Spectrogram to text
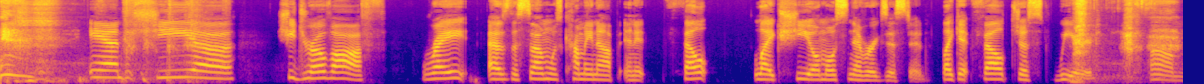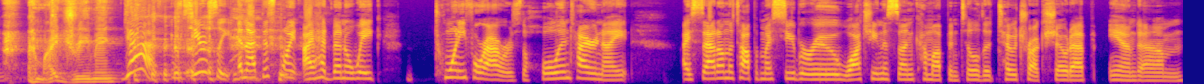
and she uh, she drove off right as the sun was coming up, and it felt like she almost never existed. Like it felt just weird. Um, Am I dreaming? yeah, seriously. And at this point, I had been awake 24 hours the whole entire night. I sat on the top of my Subaru watching the sun come up until the tow truck showed up. And, um,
